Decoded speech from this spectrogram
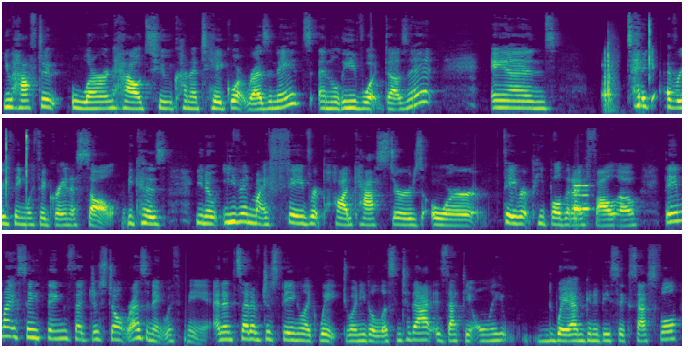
You have to learn how to kind of take what resonates and leave what doesn't. And take everything with a grain of salt because you know even my favorite podcasters or favorite people that I follow they might say things that just don't resonate with me. And instead of just being like wait do I need to listen to that? Is that the only way I'm going to be successful?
